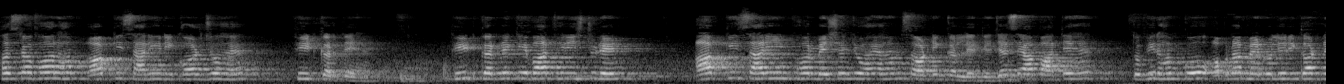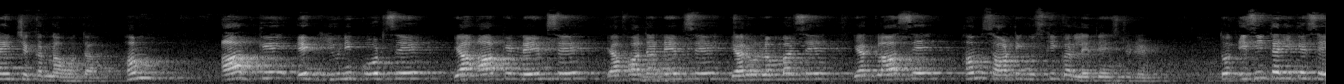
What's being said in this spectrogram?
फ़र्स्ट ऑफ़ ऑल हम आपकी सारी रिकॉर्ड जो है फ़ीड करते हैं। फ़ीड करने के बाद फिर स्टूडेंट आपकी सारी इंफॉर्मेशन जो है हम सॉर्टिंग कर लेते हैं। जैसे आप आते हैं तो फिर हमको अपना मैनुअली रिकॉर्ड नहीं चेक करना होता। हम आपके एक यूनिक कोड से, या आपके नेम से, या फादर नेम से, या रोल नंबर से, या क्लास से, हम सॉर्टिंग उसकी कर लेते हैं स्टूडेंट तो इसी तरीके से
